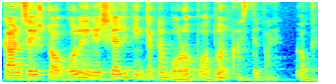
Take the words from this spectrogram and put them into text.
কারণ সেই স্টকগুলো ইনিশিয়ালি কিন্তু একটা বড় পতন আসতে পারে। ওকে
